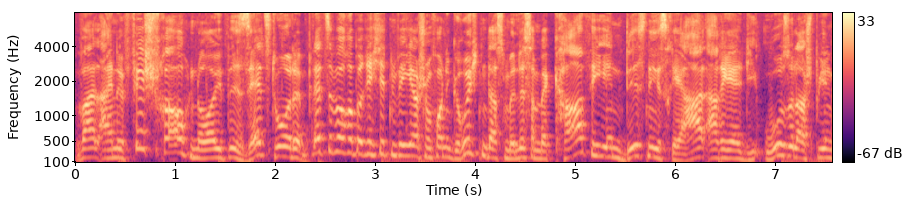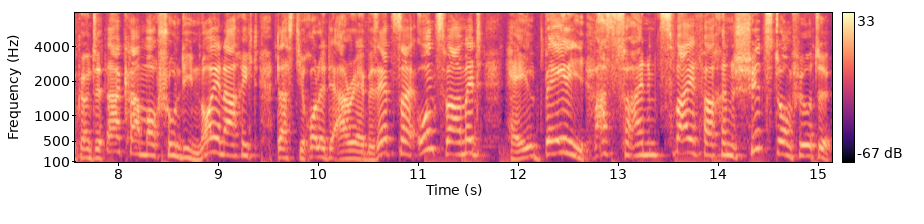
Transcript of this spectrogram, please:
weil eine Fischfrau neu besetzt wurde. Letzte Woche berichteten wir ja schon von den Gerüchten, dass Melissa McCarthy in Disneys Real-Ariel die Ursula spielen könnte. Da kam auch schon die neue Nachricht, dass die Rolle der Ariel besetzt sei und zwar mit Hale Bailey, was zu einem zweifachen Shitstorm führte.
